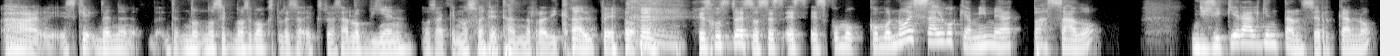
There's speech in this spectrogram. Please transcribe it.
Ah, es que no, no, sé, no sé cómo expresarlo bien, o sea, que no suene tan radical, pero es justo eso, es, es, es, como, como no es algo que a mí me ha pasado, ni siquiera alguien tan cercano,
